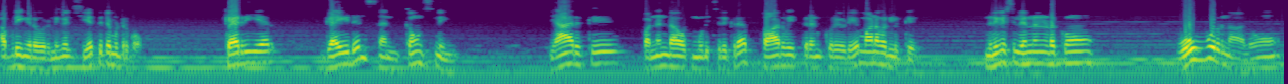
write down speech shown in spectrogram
அப்படிங்கிற ஒரு நிகழ்ச்சியை திட்டமிட்டிருக்கோம். கரியர் கைடன்ஸ் அண்ட் கவுன்சிலிங் யாருக்கு? பன்னெண்டாவது முடிச்சிருக்கிற பார்வை திறன் குறையுடைய மாணவர்களுக்கு. இந்த நிகழ்ச்சியில் என்ன நடக்கும்? ஒவ்வொரு நாளும்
